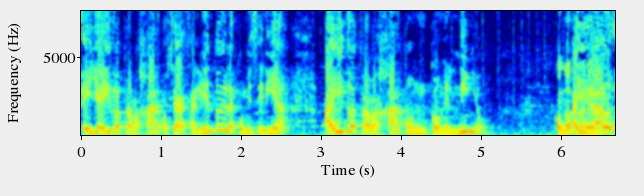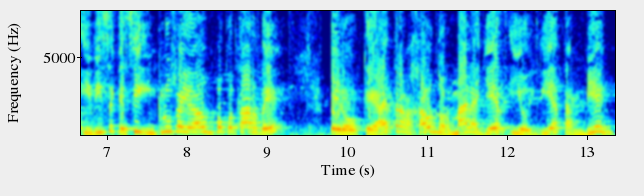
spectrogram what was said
ella ha ido a trabajar, o sea, saliendo de la comisaría, ha ido a trabajar con, el niño. Con otro ha llegado y dice que sí, incluso ha llegado un poco tarde, pero que ha trabajado normal ayer y hoy día también.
